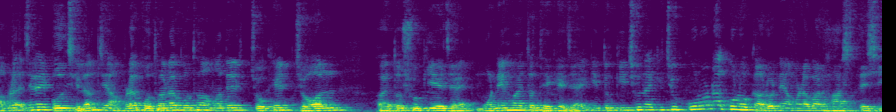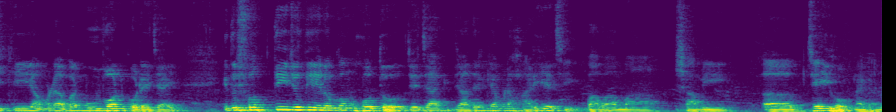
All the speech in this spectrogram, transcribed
আমরা, যেটা বলছিলাম যে আমরা কোথাও না কোথাও আমাদের চোখের জল হয়তো শুকিয়ে যায়, মনে হয়তো থেকে যায়, কিন্তু কিছু না কিছু, কোনো না কোনো কারণে আমরা আবার হাসতে শিখি, আমরা আবার মুভ অন করে যাই। কিন্তু সত্যি যদি এরকম হতো যে যাদেরকে আমরা হারিয়েছি, বাবা, মা, স্বামী যেই হোক না কেন,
